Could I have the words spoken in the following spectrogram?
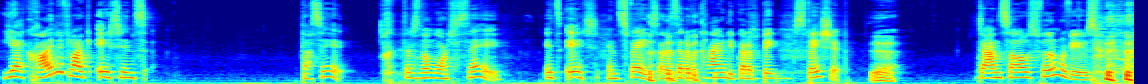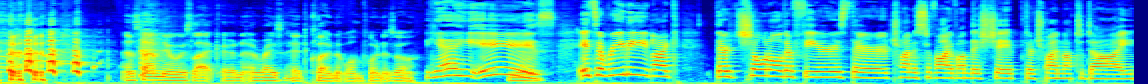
Yeah, kind of like it in. That's it. There's no more to say. It's it in space, and instead of a clown, you've got a big spaceship. Yeah. Dan solves film reviews. And Sam Neill was like an, a Razorhead clone at one point as well. Yeah, he is. It's a really like they're showing all their fears. They're trying to survive on this ship. They're trying not to die.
